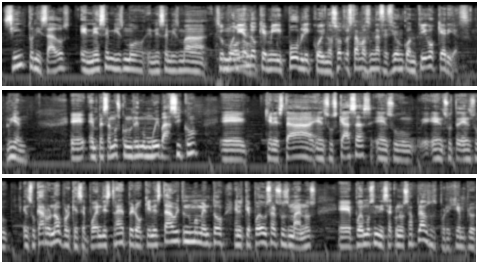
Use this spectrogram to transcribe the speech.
sintonizados en ese mismo, en esa misma. Suponiendo que mi público y nosotros estamos en una sesión contigo, ¿qué harías? Bien. Eh, empezamos con un ritmo muy básico. Eh, quien está en sus casas, en su, en su, en su, en su carro no, porque se pueden distraer, pero quien está ahorita en un momento en el que puede usar sus manos, eh, podemos iniciar con los aplausos. Por ejemplo,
